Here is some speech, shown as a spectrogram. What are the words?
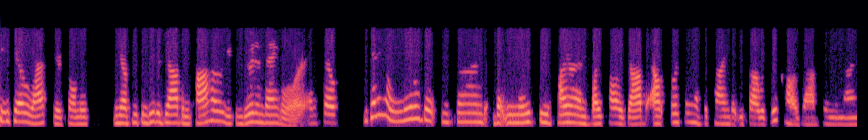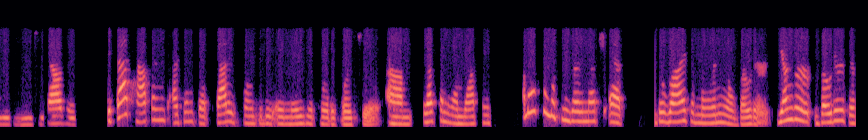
CEO last year told me, you know, if you can do the job in Tahoe, you can do it in Bangalore. And so getting a little bit concerned that we may see higher end white collar job outsourcing of the kind that we saw with blue collar jobs in the 90s and 2000s if that happens, I think that that is going to be a major political issue. Um, so that's something I'm watching. I'm also looking very much at the rise of millennial voters. Younger voters are,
